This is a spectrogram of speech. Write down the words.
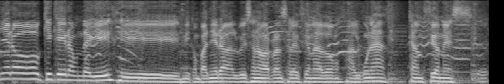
Compañero Kike Iraundegui y mi compañera Luisa Navarro han seleccionado algunas canciones eh,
